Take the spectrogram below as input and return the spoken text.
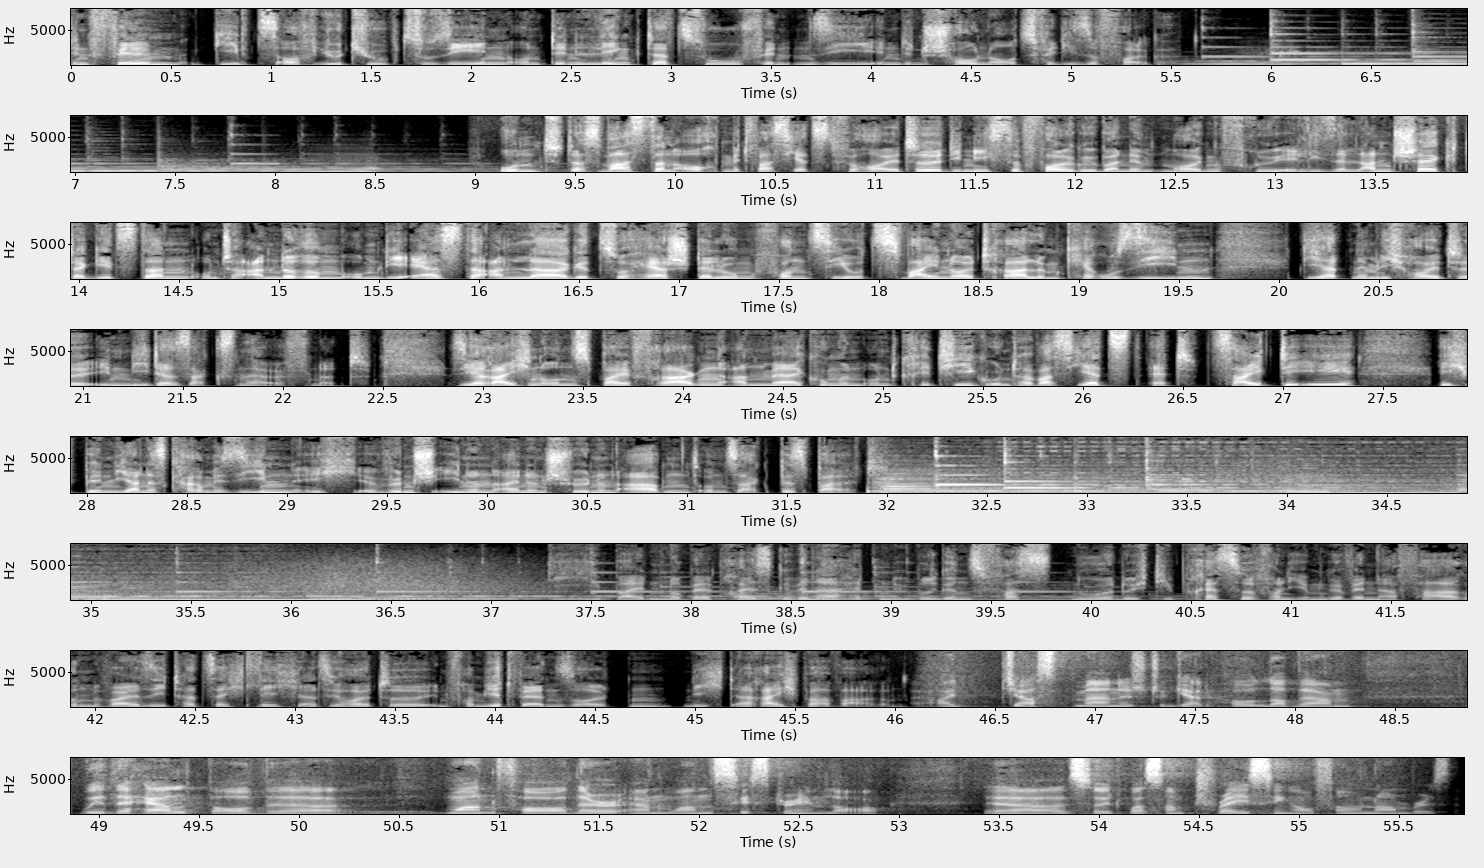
Den Film gibt's auf YouTube zu sehen und den Link dazu finden Sie in den Show Notes für diese Folge. Und das war's dann auch mit Was jetzt für heute. Die nächste Folge übernimmt morgen früh Elise Landscheck. Da geht's dann unter anderem um die erste Anlage zur Herstellung von CO2-neutralem Kerosin. Die hat nämlich heute in Niedersachsen eröffnet. Sie erreichen uns bei Fragen, Anmerkungen und Kritik unter wasjetzt.zeit.de. Ich bin Janis Karmesin. Ich wünsche Ihnen einen schönen Abend und sag bis bald. Beiden Nobelpreisgewinner hätten übrigens fast nur durch die Presse von ihrem Gewinn erfahren, weil sie tatsächlich, als sie heute informiert werden sollten, nicht erreichbar waren. I just managed to get hold of them with the help of uh, one father and one sister-in-law. Uh, so it was some tracing of phone numbers.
